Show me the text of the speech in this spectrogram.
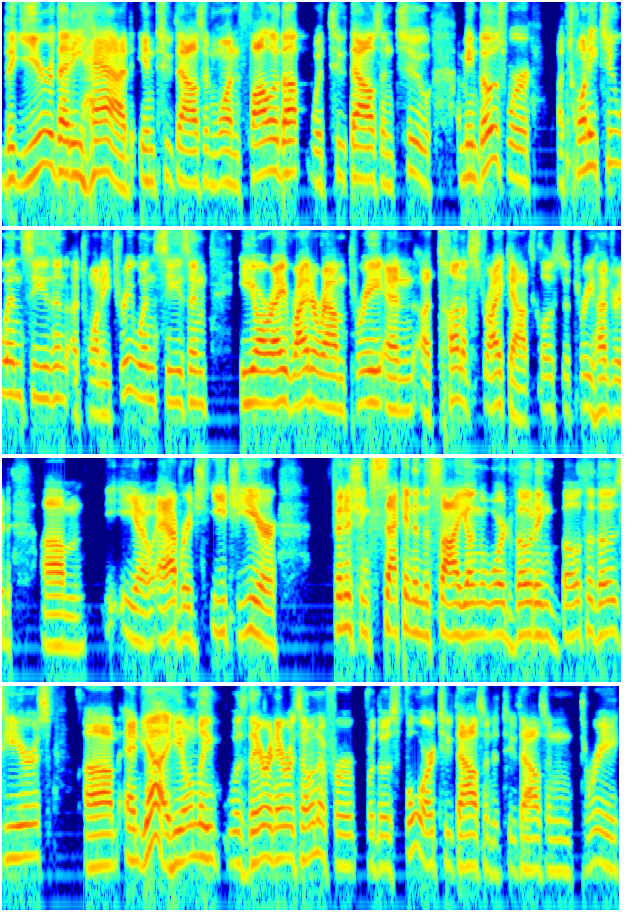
the year that he had in 2001, followed up with 2002. I mean, those were a 22 win season, a 23 win season, ERA right around three, and a ton of strikeouts, close to 300. Um, you know, averaged each year finishing second in the Cy Young Award voting both of those years. Um, and yeah, he only was there in Arizona for for those four, 2000 to 2003.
